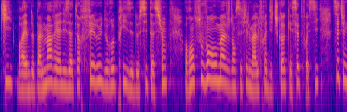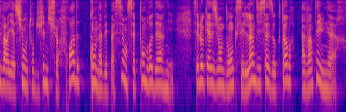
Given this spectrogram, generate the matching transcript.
qui, Brian De Palma, réalisateur féru de reprises et de citations, rend souvent hommage dans ses films à Alfred Hitchcock. Et cette fois-ci, c'est une variation autour du film Sueur froide qu'on avait passé en septembre dernier. C'est l'occasion donc, c'est lundi 16 octobre à 21h.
